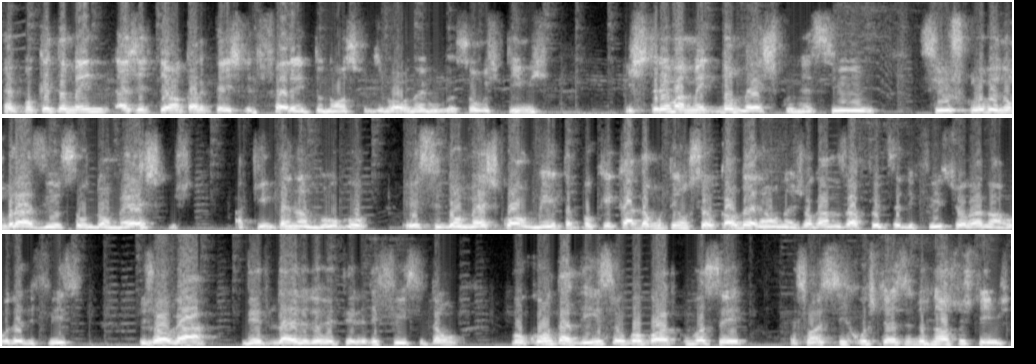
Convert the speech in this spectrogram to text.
É porque também a gente tem uma característica diferente do nosso futebol, né, Guga? Somos times extremamente domésticos, né? Se, se os clubes no Brasil são domésticos, aqui em Pernambuco esse doméstico aumenta porque cada um tem o seu caldeirão, né? Jogar nos aflitos é difícil, jogar no Arruda é difícil, jogar dentro da Ilha do Retiro é difícil. Então, por conta disso, eu concordo com você. São as circunstâncias dos nossos times.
